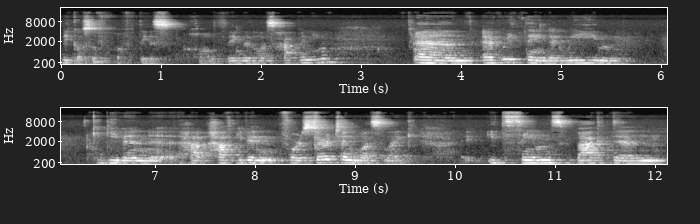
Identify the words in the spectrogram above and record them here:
because of, of this whole thing that was happening. And everything that we um, given have, have given for certain was like it seems back then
